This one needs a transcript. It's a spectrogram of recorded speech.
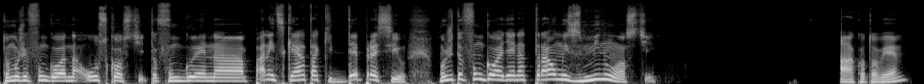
To môže fungovať na úzkosti, to funguje na panické ataky, depresiu, môže to fungovať aj na traumy z minulosti. A ako to viem?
